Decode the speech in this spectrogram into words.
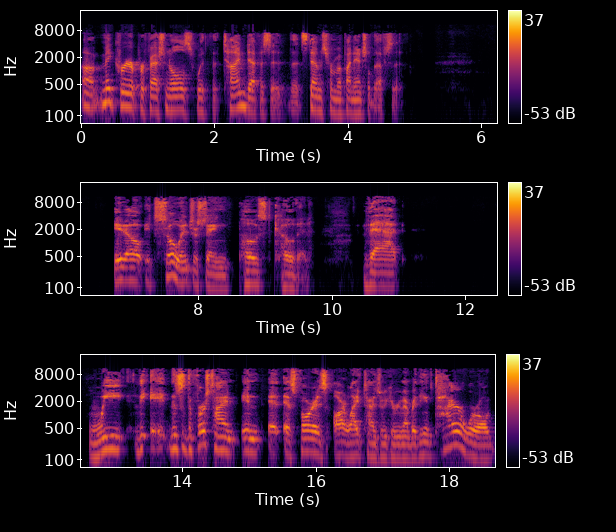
Uh, mid-career professionals with the time deficit that stems from a financial deficit. You know, it's so interesting post COVID that we the it, this is the first time in as far as our lifetimes we can remember the entire world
